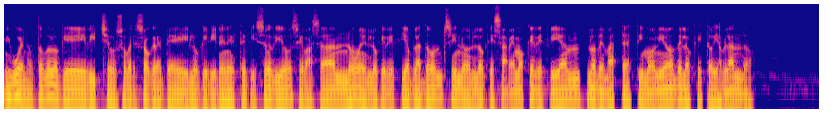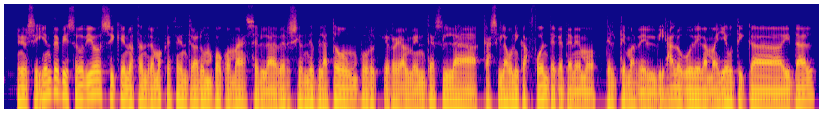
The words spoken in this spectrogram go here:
Y bueno, todo lo que he dicho sobre Sócrates y lo que diré en este episodio se basa no en lo que decía Platón, sino en lo que sabemos que decían los demás testimonios de los que estoy hablando. En el siguiente episodio sí que nos tendremos que centrar un poco más en la versión de Platón, porque realmente es la casi la única fuente que tenemos del tema del diálogo y de la mayéutica y tal.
